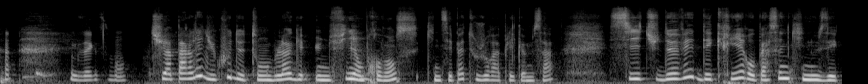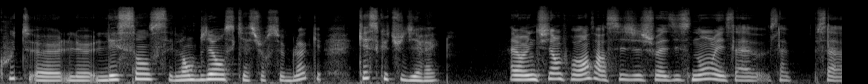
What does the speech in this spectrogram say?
Exactement. Tu as parlé du coup de ton blog Une fille en Provence, qui ne s'est pas toujours appelé comme ça. Si tu devais décrire aux personnes qui nous écoutent euh, l'essence, l'ambiance qu'il y a sur ce blog, qu'est-ce que tu dirais? Alors, Une fille en Provence, alors si j'ai choisi ce nom, et ça, ça ça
